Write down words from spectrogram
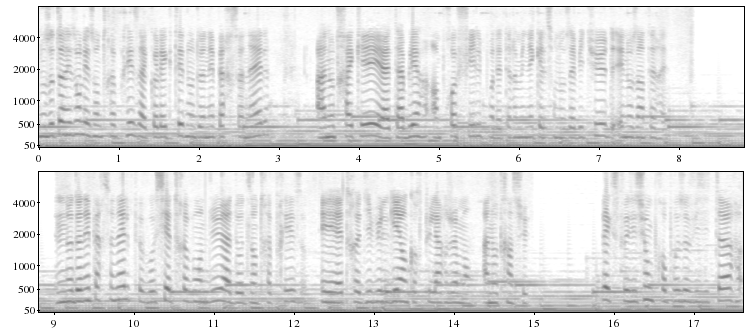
nous autorisons les entreprises à collecter nos données personnelles, à nous traquer et à établir un profil pour déterminer quelles sont nos habitudes et nos intérêts. Nos données personnelles peuvent aussi être vendues à d'autres entreprises et être divulguées encore plus largement, à notre insu. L'exposition propose aux visiteurs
